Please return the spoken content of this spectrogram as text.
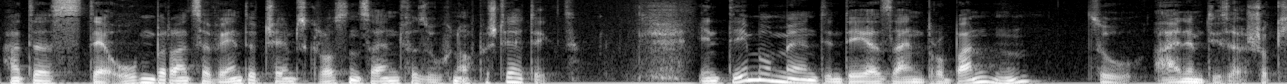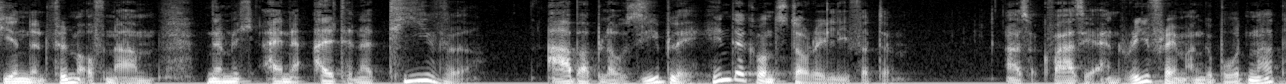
hat das der oben bereits erwähnte James Cross in seinen Versuchen auch bestätigt. In dem Moment, in der er seinen Probanden zu einem dieser schockierenden Filmaufnahmen, nämlich eine alternative aber plausible Hintergrundstory lieferte, also quasi ein Reframe angeboten hat,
